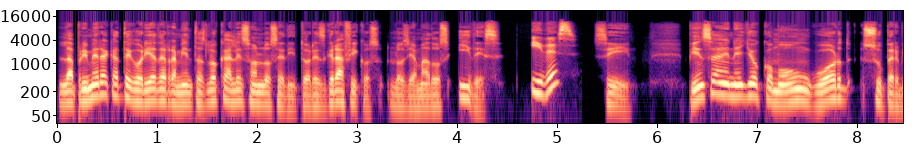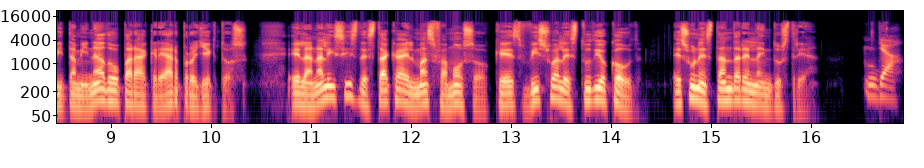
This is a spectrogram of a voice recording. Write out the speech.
La primera categoría de herramientas locales son los editores gráficos, los llamados IDES. ¿IDES? Sí. Piensa en ello como un Word supervitaminado para crear proyectos. El análisis destaca el más famoso, que es Visual Studio Code. Es un estándar en la industria. Ya.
